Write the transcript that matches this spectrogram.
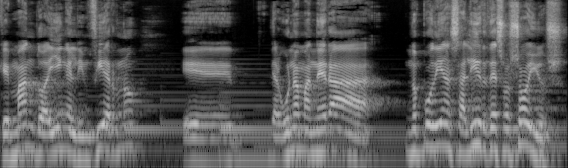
quemando ahí en el infierno, eh, de alguna manera no podían salir de esos hoyos.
